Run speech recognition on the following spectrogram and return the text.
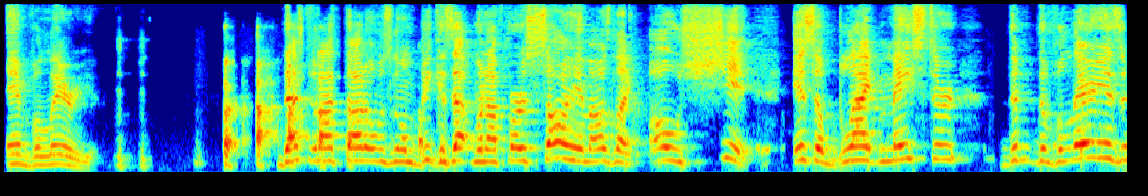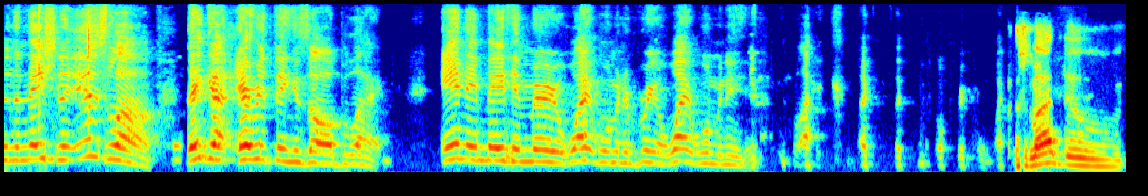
and Velaryon. That's what I thought it was gonna be. Because when I first saw him, I was like, "Oh shit! It's a black maester." The, the Velaryons and the Nation of Islam. They got everything is all black, and they made him marry a white woman and bring a white woman in. like, like my dude,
